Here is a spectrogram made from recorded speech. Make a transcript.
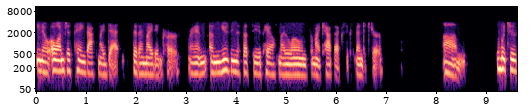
you know, oh, I'm just paying back my debt that I might incur. Right, I'm, I'm using the subsidy to pay off my loan for my capex expenditure, um, which is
